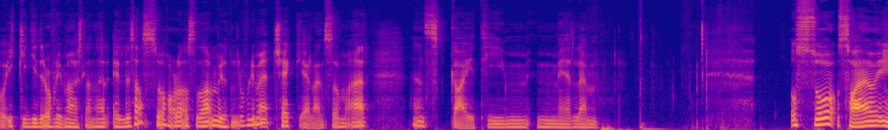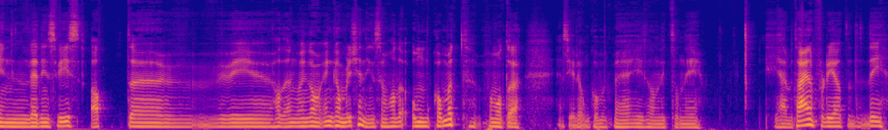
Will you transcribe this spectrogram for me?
og ikke gidder å fly med Iceland eller SAS, så har du altså da muligheten til å fly med Czech Airlines, som er en SkyTeam-medlem. Og så sa jeg jo innledningsvis at uh, vi hadde en, gammel, en, gammel, kjenning som hadde omkommet, på en måte. Jeg sier det omkommet med i sånn, litt sånn i, i hermetegn, fordi at de, Eh,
